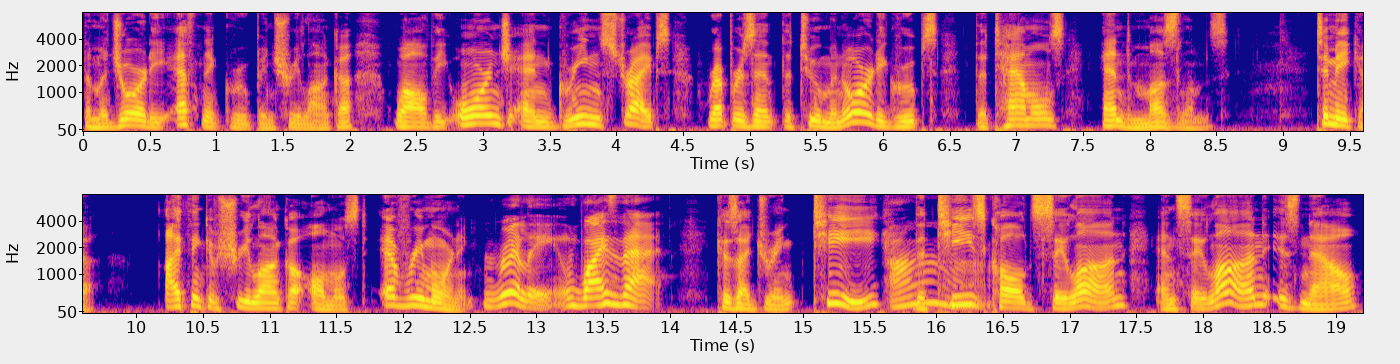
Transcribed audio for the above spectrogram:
the majority ethnic group in Sri Lanka, while the orange and green stripes represent the two minority groups, the Tamils and Muslims. Tamika, I think of Sri Lanka almost every morning. Really? Why is that? Because I drink tea. Ah. The tea's called Ceylon, and Ceylon is now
